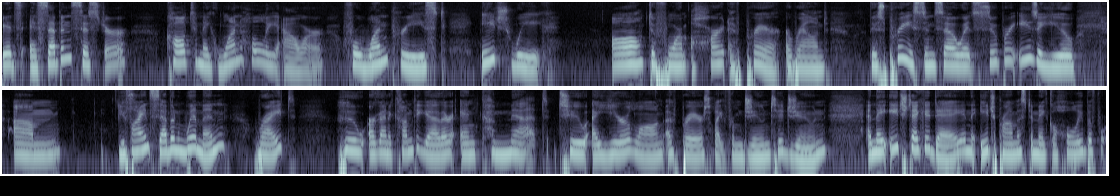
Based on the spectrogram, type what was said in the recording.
it's a seven sister called to make one holy hour for one priest each week all to form a heart of prayer around this priest. And so it's super easy. You um, you find seven women, right, who are going to come together and commit to a year long of prayers, like from June to June, and they each take a day and they each promise to make a holy before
